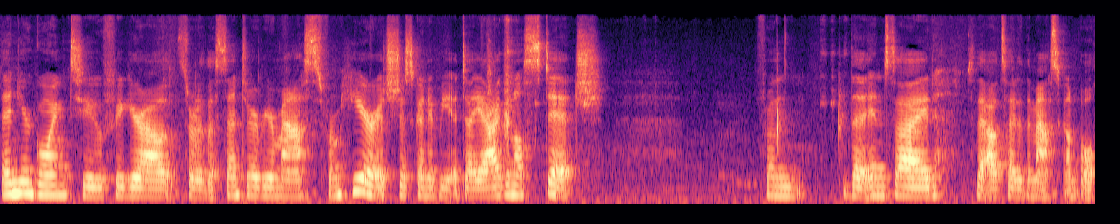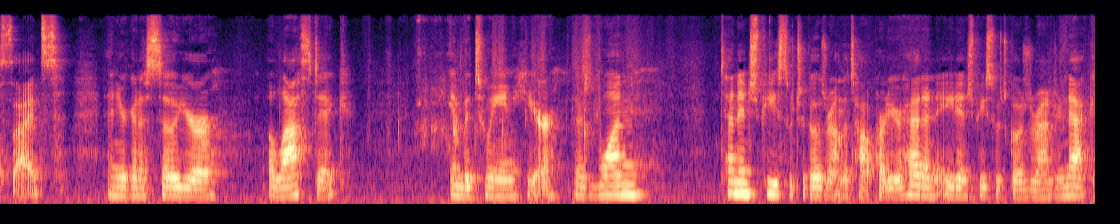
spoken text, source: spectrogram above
Then you're going to figure out sort of the center of your mask. From here, it's just going to be a diagonal stitch from the inside to the outside of the mask on both sides. And you're gonna sew your elastic in between here. There's one 10 inch piece which goes around the top part of your head and an 8 inch piece which goes around your neck.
